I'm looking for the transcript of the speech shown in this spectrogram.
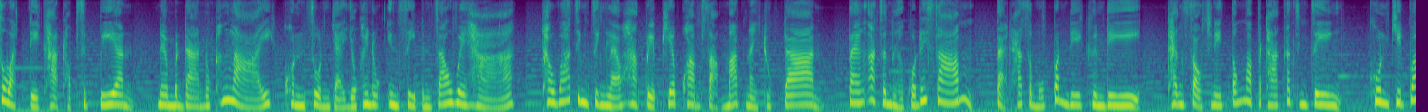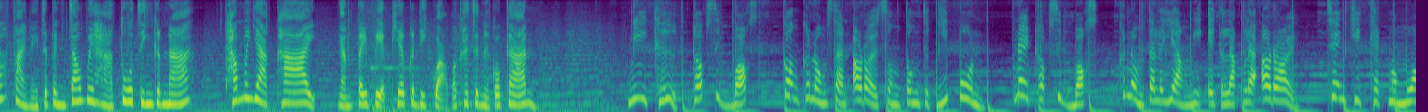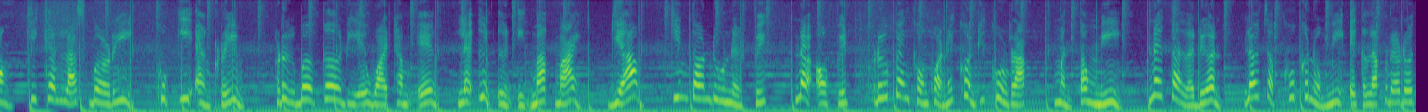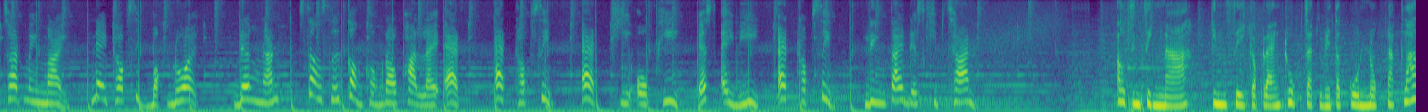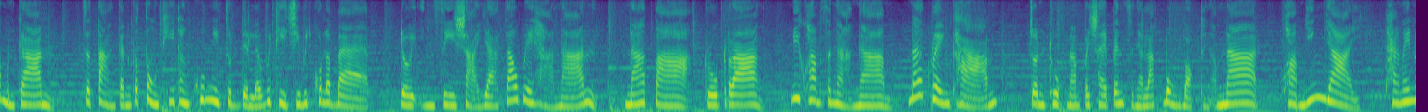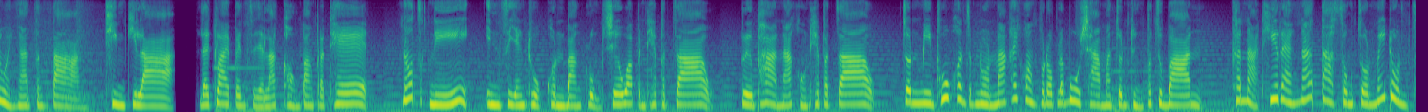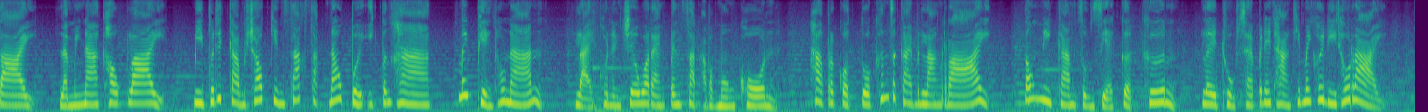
สวัสดีค่ะท็อปเท็นเปี้ยน ในบรรดานกทั้งหลาย คนส่วนใหญ่ยกให้นกอินทรีเป็นเจ้าเวหาทว่าจริง ๆ แล้วหากเปรียบเทียบความสามารถในทุกด้านแร้งอาจจะเหนือกว่าด้วยซ้ำแต่ถ้าสมมติวันดีคืนดี ทั้งสองชนิดต้องมาปะทะกันจริง ๆ คุณคิดว่าฝ่ายไหนจะเป็นเจ้าเวหาตัวจริงกันนะ ถ้าไม่อยากทาย งั้นไปเปรียบเทียบกันดีกว่าว่าใครจะเหนือกว่ากัน นี่คือ Top 10 Box กล่องขนมแสนอร่อยส่งตรงจากญี่ปุ่น ใน Top 10 Box ขนมแต่ละอย่างมีเอกลักษณ์และอร่อย เช่น KitKat มะม่วง KitKat ราสเบอร์รี่ cookie and cream หรือเบอร์เกอร์ DIY ทำเอง และอื่นๆ อีกมากมายย้ำกินตอนดู Netflix ในออฟฟิศหรือเป็นของขวัญให้คนที่คุณรัก มันต้องมี ในแต่ละเดือน แล้วจับคู่ขนมมีเอกลักษณ์และรสชาติใหม่ๆ ใน top 10 บอกด้วย ดังนั้นสั่งซื้อกล่องของเราผ่านไลน์แอดแอดท็อป10แอด TOP SID แอดท็อป10ลิงก์ใต้ description เอาจริง ๆ นะ อินทรีกับแรงถูกจัดอยู่ในตระกูลนกนักล่าเหมือนกัน จะต่างกันก็ตรงที่ทั้งคู่มีจุดเด่นและวิถีชีวิตคนละแบบ โดยอินทรีฉายาเจ้าเวหานั้น หน้าตา รูปร่าง มีความสง่างาม น่าเกรงขาม จนถูกนำไปใช้เป็นสัญลักษณ์บ่งบอกถึงอำนาจ ความยิ่งใหญ่ทั้งในหน่วยงานต่างๆ ทีมกีฬา และกลายเป็นสัญลักษณ์ของบางประเทศ นอกจากนี้อินทรียังถูกคนบางกลุ่มเชื่อว่าเป็นเทพเจ้า หรือพานะของเทพเจ้า จนมีผู้คนจำนวนมากให้ความเคารพและบูชามาจนถึงปัจจุบัน ขณะที่แรงหน้าตาทรงโจรไม่โดนใจ และไม่น่าเข้าใกล้ มีพฤติกรรมชอบกินซากสัตว์เน่าเปื่อยอีกต่างหาก ไม่เพียงเท่านั้น หลายคนยังเชื่อว่าแรงเป็นสัตว์อัปมงคล หากปรากฏตัวขึ้นจะกลายเป็นลางร้าย ต้องมีการสูญเสียเกิดขึ้น เลยถูกใช้ไปในทางที่ไม่ค่อยดีเท่าไหร่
